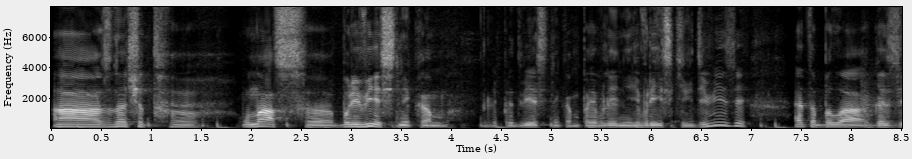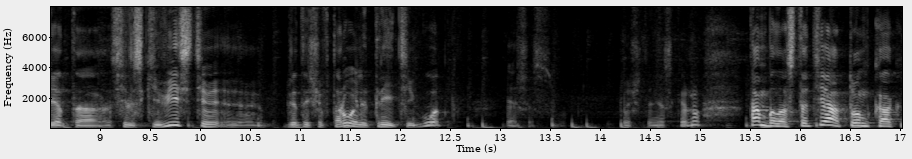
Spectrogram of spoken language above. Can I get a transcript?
а, значит, э, у нас э, буревестником или предвестником появления еврейских дивизий это была газета «Сельские вести», э, 2002 или 2003 год, я сейчас точно не скажу. Там была статья о том, как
